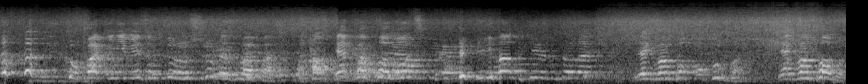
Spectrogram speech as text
Chłopaki nie wiedzą, którą śrubę złapać! Jak wam pomóc? Ja pierdolę! Jak wam po... O kurwa! Jak wam pomóc?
